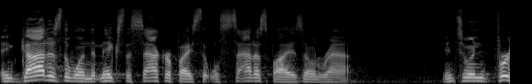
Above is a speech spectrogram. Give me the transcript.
And God is the one that makes the sacrifice that will satisfy his own wrath. And so in 1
